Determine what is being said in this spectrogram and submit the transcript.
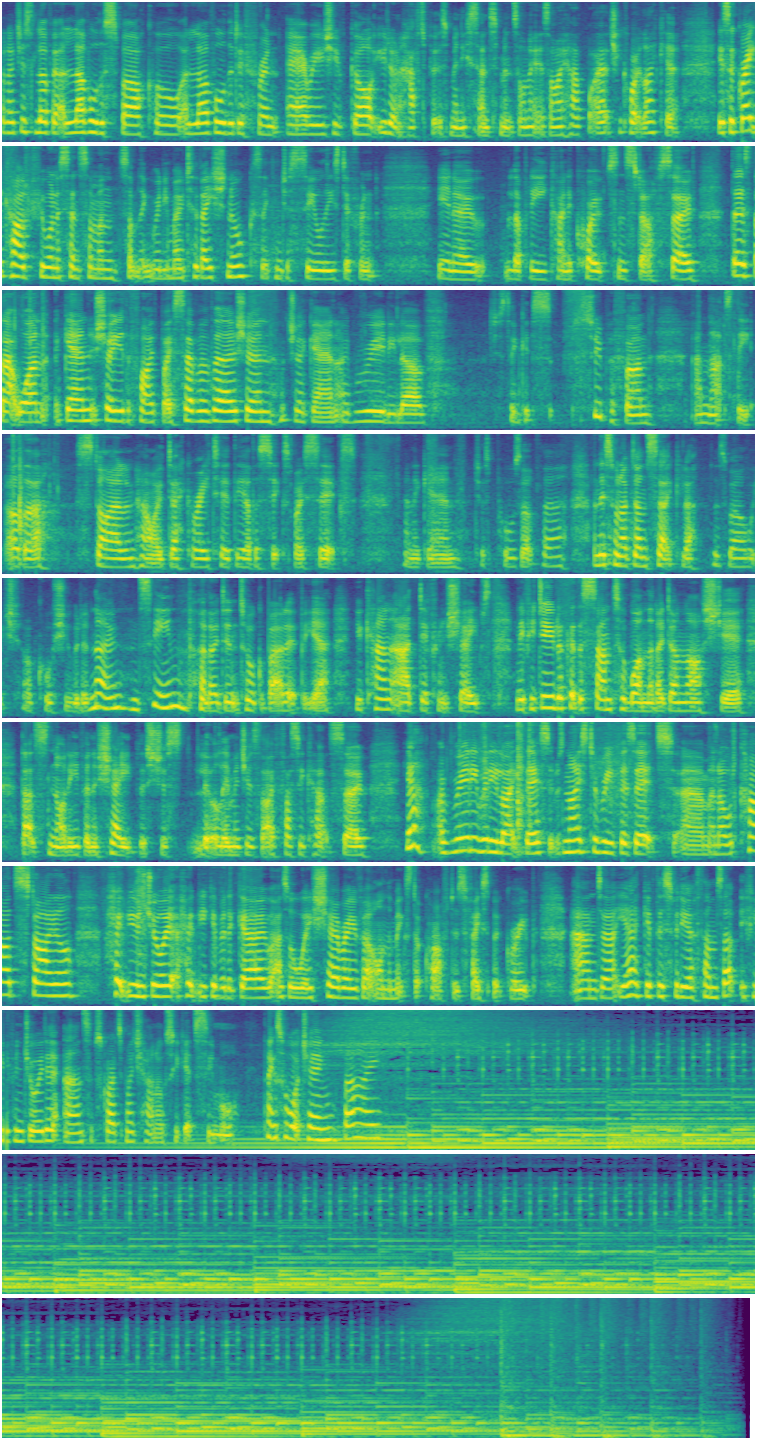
but I just love it. I love all the sparkle. I love all the different areas you've got. You don't have to put as many sentiments on it as I have, but I actually quite like it. It's a great card if you want to send someone something really motivational because they can just see all these different, you know, lovely kind of quotes and stuff. So there's that one. Again, show you the 5x7 version, which again, I really love. I just think it's super fun. And that's the other style and how I decorated the other 6x6 and again just pulls up there. And this one I've done circular as well which of course you would have known and seen but I didn't talk about it. But yeah you can add different shapes. And if you do look at the Santa one that I done last year that's not even a shape. That's just little images that I fussy cut. So yeah I really really like this. It was nice to revisit um, an old card style. I hope you enjoy it. I hope you give it a go. As always share over on the Mixed Up Crafters Facebook group. And uh, yeah give this video a thumbs up if you've enjoyed it and subscribe to my channel so you get to see more. Thanks for watching. Bye Bye.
